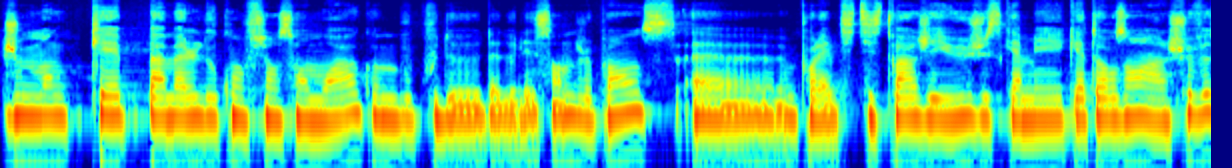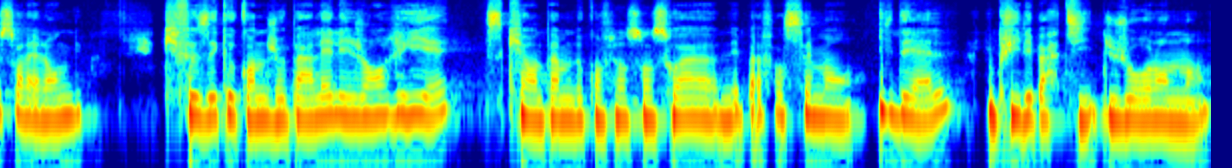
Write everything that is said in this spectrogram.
Je manquais pas mal de confiance en moi, comme beaucoup d'adolescentes, je pense. Euh, pour la petite histoire, j'ai eu jusqu'à mes 14 ans un cheveu sur la langue qui faisait que quand je parlais, les gens riaient, ce qui en termes de confiance en soi n'est pas forcément idéal. Et puis il est parti du jour au lendemain,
